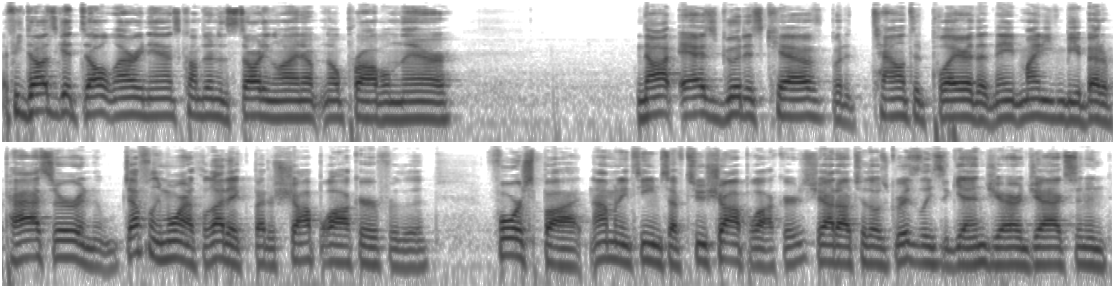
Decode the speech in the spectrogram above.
If he does get dealt, Larry Nance comes into the starting lineup. No problem there. Not as good as Kev, but a talented player that may, might even be a better passer and definitely more athletic, better shot blocker for the four spot. Not many teams have two shot blockers. Shout out to those Grizzlies again, Jaren Jackson and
